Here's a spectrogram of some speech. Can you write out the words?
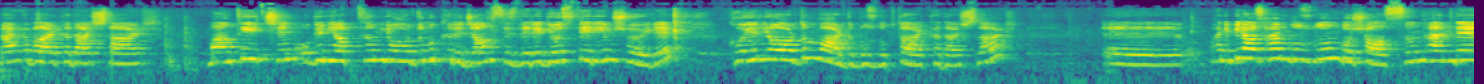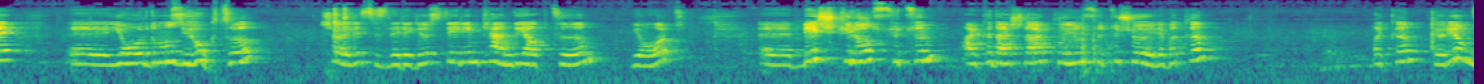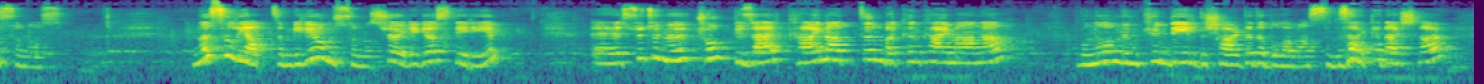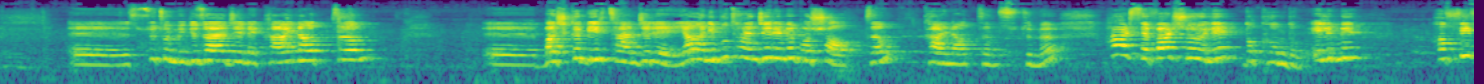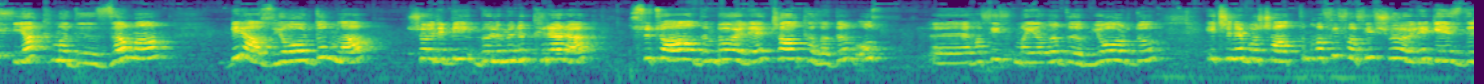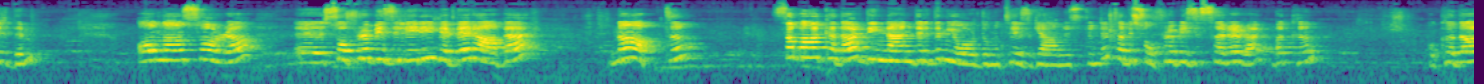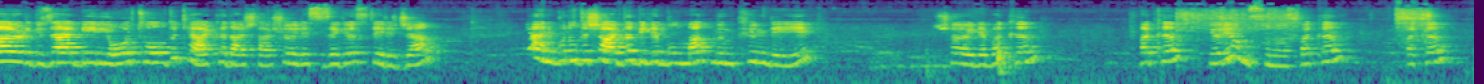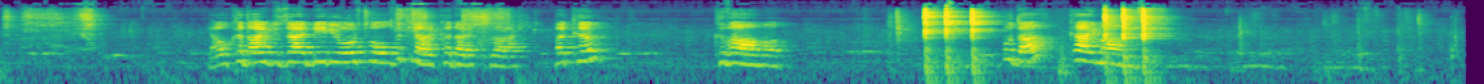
Merhaba arkadaşlar. Mantı için o gün yaptığım yoğurdumu kıracağım. Sizlere göstereyim şöyle. Koyun yoğurdum vardı buzlukta arkadaşlar. Ee, hani biraz hem buzluğum boşalsın hem de e, yoğurdumuz yoktu. Şöyle sizlere göstereyim kendi yaptığım yoğurt. 5 kilo sütüm arkadaşlar koyun sütü şöyle bakın. Bakın görüyor musunuz? Nasıl yaptım biliyor musunuz? Şöyle göstereyim. Ee, sütümü çok güzel kaynattım. Bakın kaymağına. Bunu mümkün değil dışarıda da bulamazsınız arkadaşlar. Ee, sütümü güzelce kaynattım. Ee, başka bir tencereye yani bu tencereme boşalttım kaynattığım sütümü. Her sefer şöyle dokundum. Elimi hafif yakmadığı zaman biraz yoğurdumla şöyle bir bölümünü kırarak sütü aldım böyle çalkaladım. O e, hafif mayaladığım yoğurdu içine boşalttım. Hafif hafif şöyle gezdirdim. Ondan sonra e, sofra bezileriyle beraber ne yaptım? Sabaha kadar dinlendirdim yoğurdumu tezgahın üstünde. Tabi sofra bezi sararak bakın o kadar güzel bir yoğurt oldu ki arkadaşlar şöyle size göstereceğim. Yani bunu dışarıda bile bulmak mümkün değil. Şöyle bakın. Bakın görüyor musunuz? Bakın. Bakın. Ya o kadar güzel bir yoğurt oldu ki arkadaşlar. Bakın kıvamı. Bu da kaymağımız.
